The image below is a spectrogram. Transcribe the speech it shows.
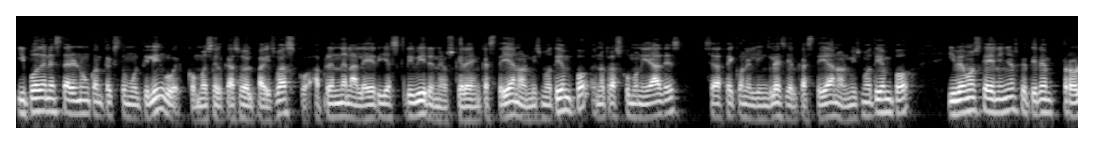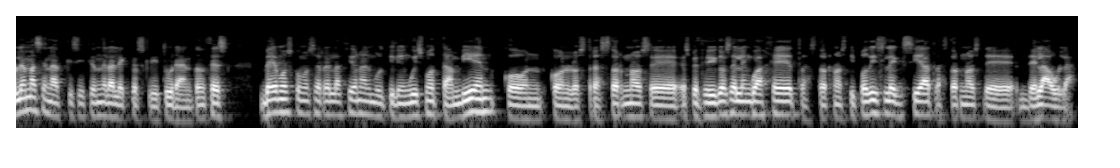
y pueden estar en un contexto multilingüe, como es el caso del País Vasco. Aprenden a leer y a escribir en euskera y en castellano al mismo tiempo. En otras comunidades se hace con el inglés y el castellano al mismo tiempo. Y vemos que hay niños que tienen problemas en la adquisición de la lectoescritura. Entonces, vemos cómo se relaciona el multilingüismo también con, los trastornos eh, específicos del lenguaje, trastornos tipo dislexia, trastornos del aula.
